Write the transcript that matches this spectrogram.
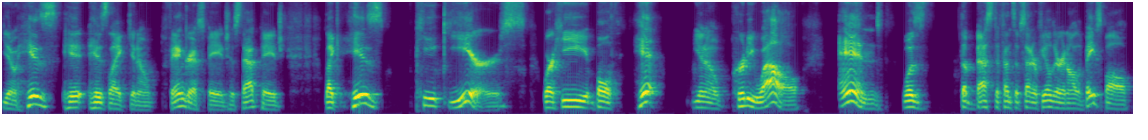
you know, his his, his like, you know, Fangraphs page, his stat page, like his peak years where he both hit, you know, pretty well and was the best defensive center fielder in all of baseball.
